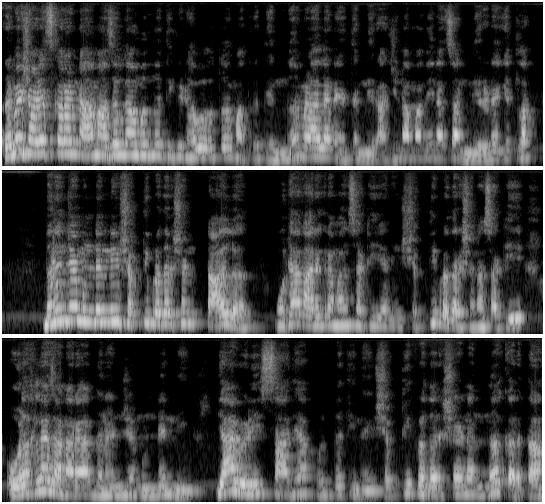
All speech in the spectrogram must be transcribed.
रमेश आळसकरांना माजलगावमधनं तिकीट हवं होतं मात्र ते न मिळाल्याने त्यांनी राजीनामा देण्याचा निर्णय घेतला. धनंजय मुंडेंनी शक्ती प्रदर्शन टाळलं मोठ्या कार्यक्रमांसाठी आणि शक्ती प्रदर्शनासाठी ओळखल्या जाणाऱ्या धनंजय मुंडेंनी यावेळी साध्या पद्धतीने शक्ती प्रदर्शन न करता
